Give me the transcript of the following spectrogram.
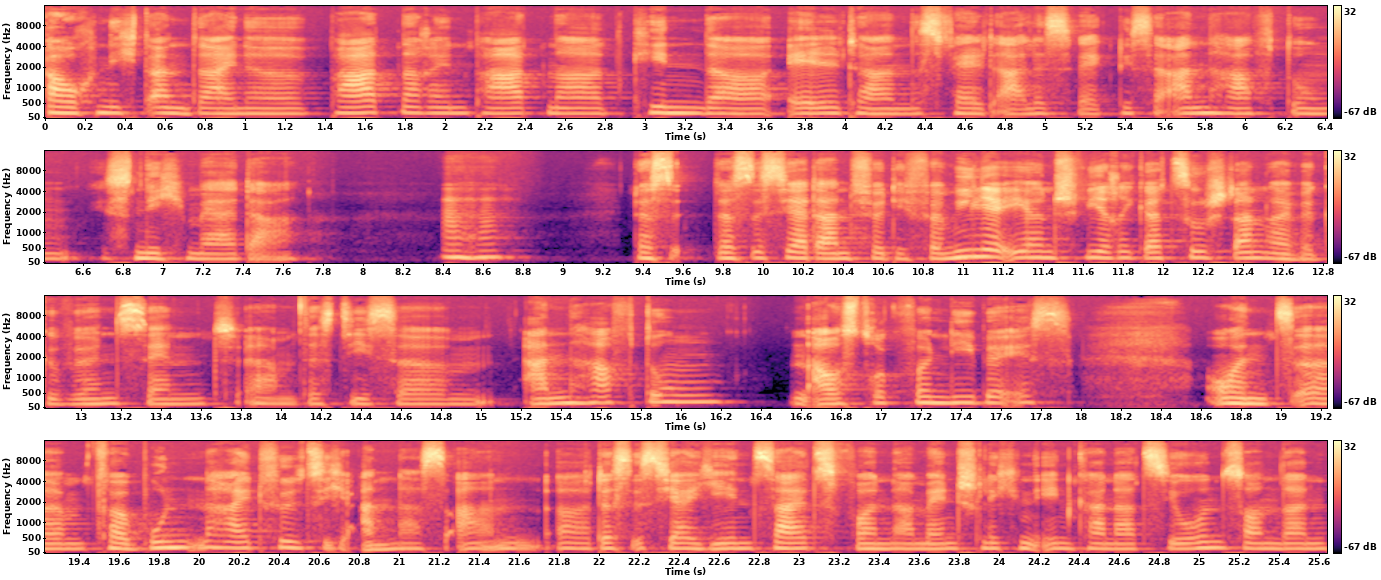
Auch nicht an deine Partnerin, Partner, Kinder, Eltern, es fällt alles weg. Diese Anhaftung ist nicht mehr da. Mhm. Das, das ist ja dann für die Familie eher ein schwieriger Zustand, weil wir gewöhnt sind, ähm, dass diese Anhaftung ein Ausdruck von Liebe ist. Und ähm, Verbundenheit fühlt sich anders an. Äh, das ist ja jenseits von einer menschlichen Inkarnation, sondern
